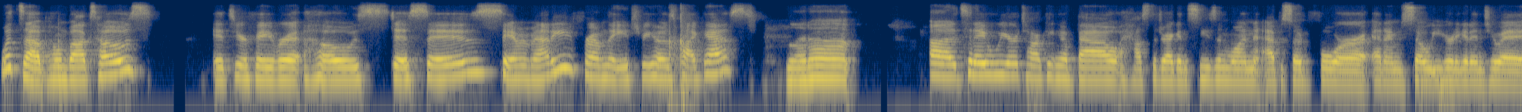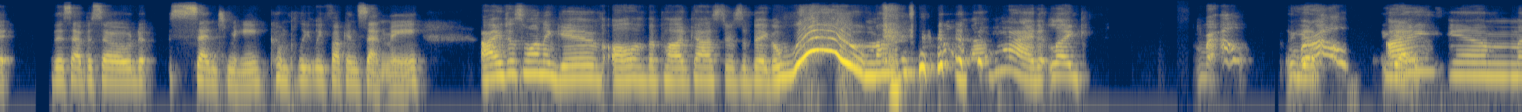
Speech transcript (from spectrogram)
What's up, Homebox Hoes? It's your favorite hostesses, Sam and Maddie from the HB Hoes podcast. What up? Uh, today we are talking about House of the Dragon season one, episode four, and I'm so eager to get into it. This episode sent me, completely fucking sent me. I just want to give all of the podcasters a big woo! My, oh my God. Like, bro, bro. Yep. I am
